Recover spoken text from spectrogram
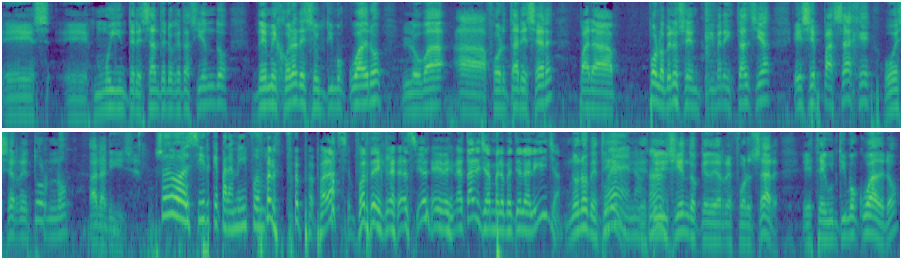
es, es muy interesante lo que está haciendo, de mejorar ese último cuadro lo va a fortalecer para, por lo menos en primera instancia, ese pasaje o ese retorno a la liguilla. Yo debo decir que para mí fue... Bueno, fue- pa- pará, fuertes declaraciones de Natal y ya me lo metió en la liguilla. No, no metí. Bueno. Estoy Ah. diciendo que de reforzar este último cuadro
